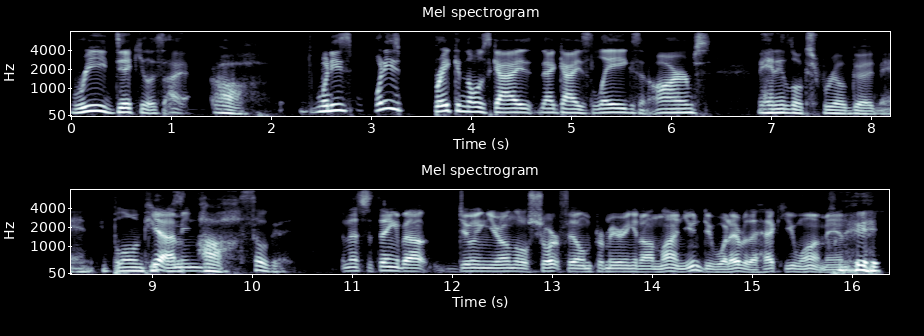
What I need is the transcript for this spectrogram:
ridiculous. I oh, when he's when he's breaking those guys that guy's legs and arms, man, it looks real good, man. Blowing people. Yeah, I mean- oh, so good. And that's the thing about doing your own little short film, premiering it online. You can do whatever the heck you want, man.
